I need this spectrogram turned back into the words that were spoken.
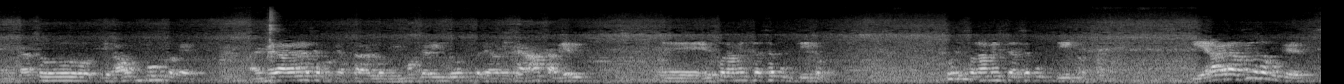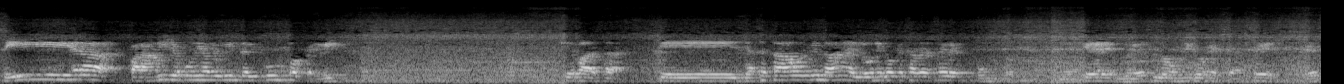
En el caso, llegaba un punto que a mí me da gracia porque hasta los mismos de la industria a veces, ah, Javier, eh, él solamente hace puntitos. Él solamente hace puntitos. Y era gracioso porque sí era, para mí yo podía vivir del punto feliz. ¿Qué pasa? Que ya se estaba volviendo, ah, lo único que sabe hacer es punto. Es que no es lo único que se hace, es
